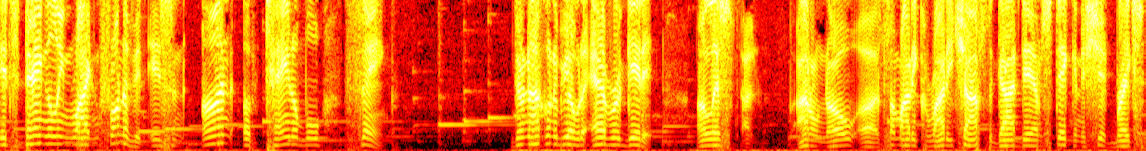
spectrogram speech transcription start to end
It's dangling right in front of it. It's an unobtainable thing. they're not going to be able to ever get it unless uh, I don't know uh, somebody karate chops the goddamn stick and the shit breaks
